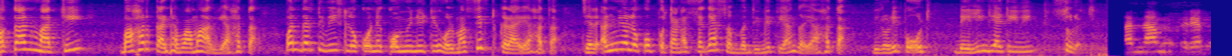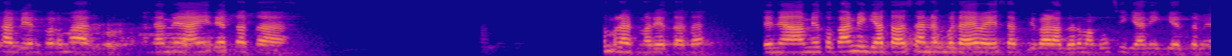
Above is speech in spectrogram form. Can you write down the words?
મકાનમાંથી બહાર કાઢવામાં આવ્યા હતા. પંદરથી વીસ લોકોને કોમ્યુનિટી હોલમાં શિફ્ટ કરાયા હતા, જ્યારે અન્ય લોકો પોતાના સગા સંબંધીને ત્યાં ગયા હતા. Bureau report daily India TV, Surat. આ નામ છે રેખાબેન પરમાર. અને અમે અહીં રહેતા હતા. સમ્રાટમાં રહેતા હતા. એને અમે તો કામે ગયા હતા. અચાનક બધા આવ્યા એસઆરપી વાળા ઘરમાં ઘૂસી ગયા નહીં કે તમે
